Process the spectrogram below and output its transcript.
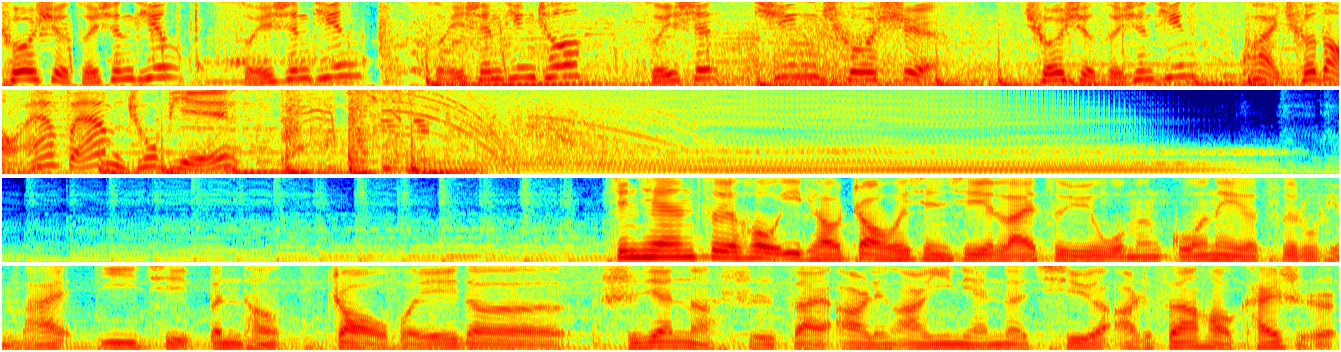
车市随身听，随身听，随身听车，随身听车市，车市随身听，快车道 FM 出品。今天最后一条召回信息来自于我们国内的自主品牌一汽奔腾，召回的时间呢是在二零二一年的七月二十三号开始。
